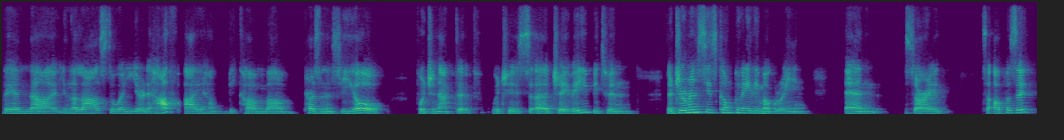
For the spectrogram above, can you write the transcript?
then uh, in the last one year and a half, I have become um, president and CEO for Genective, which is a JV between the German seeds company Limagrain and, sorry, it's opposite,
